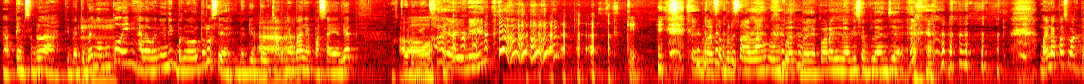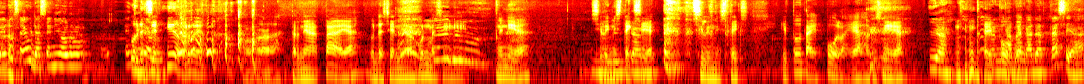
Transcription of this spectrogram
eh, tim sebelah tiba-tiba Hmm. ngomong kok ini halaman ini bengong terus ya begitu karena banyak pas saya lihat codingan Oh. saya ini Oke. saya merasa bersalah membuat banyak orang nggak bisa belanja mana pas waktu itu saya udah senior Udah senior ya. Wah, ternyata ya, udah senior pun masih ini ya. Silly mistakes ya. Silly mistakes. Itu typo lah ya harusnya ya. iya dan Typo karena kan? nggak ada tes ya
